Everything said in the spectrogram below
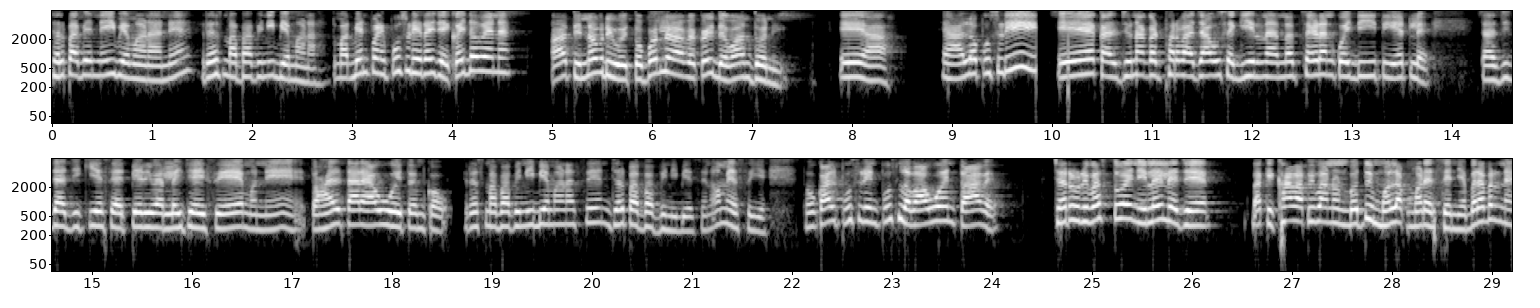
જલપાબેન ને ઈ બે માણા ને રેશમા ભાભી ની બે માણા. તમારી બેન પણ પૂછડી રહી જાય કહી દઉં એને. આ તે નવરી હોય તો ભલે આવે કહી દે વાંધો નહીં. એ હા. એ હાલો પૂછડી. એ કાલ જુનાગઢ ફરવા જાવું છે ગિરનાર નથ સેડન કોઈ દી એટલે. તાર દાજી કહે છે પહેલી વાર લઈ જાય છે મને. તો હાલ તારે આવવું હોય તો એમ કહું. રસમા ભાભી ની બે માણસ છે ને જલપા ભાભી ની બે છે ને અમે છીએ. તો કાલ પૂછડીને પૂછ લઉં આવવું હોય ને તો આવે. જરૂરી વસ્તુ હોય ને લઈ લેજે. બાકી ખાવા પીવાનું બધું મલક મળે છે ને બરાબર ને?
